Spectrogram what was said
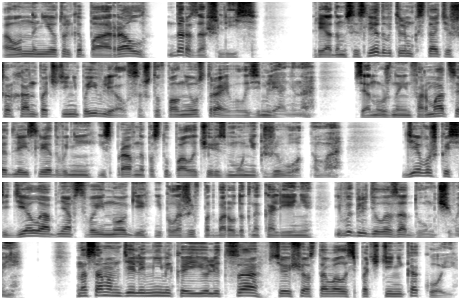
а он на нее только поорал, да разошлись. Рядом с исследователем, кстати, Шерхан почти не появлялся, что вполне устраивало землянина. Вся нужная информация для исследований исправно поступала через муник животного. Девушка сидела, обняв свои ноги и положив подбородок на колени, и выглядела задумчивой. На самом деле мимика ее лица все еще оставалась почти никакой,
